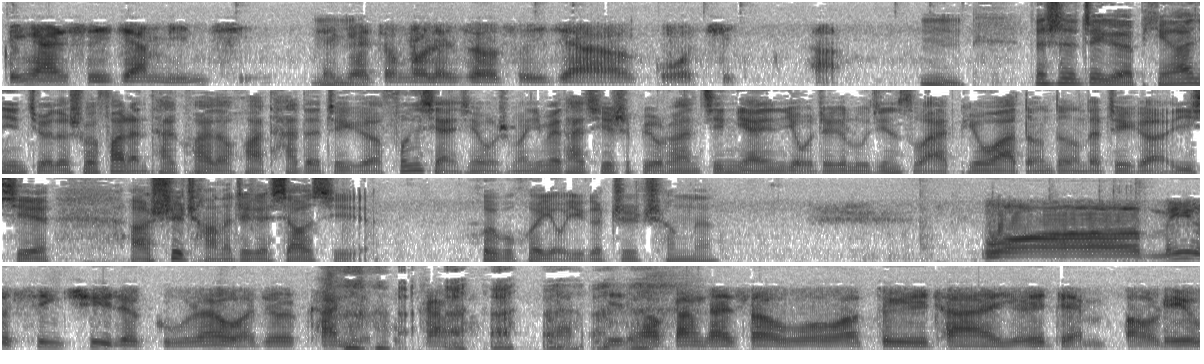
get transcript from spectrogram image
平安是一家民企，这个中国人寿是一家国企。嗯，但是这个平安，您觉得说发展太快的话，它的这个风险性有什么？因为它其实，比如说今年有这个陆金所 IPO 啊等等的这个一些啊市场的这个消息，会不会有一个支撑呢？我没有兴趣的股呢，我就看也不看。我刚才说我对于它有一点保留。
